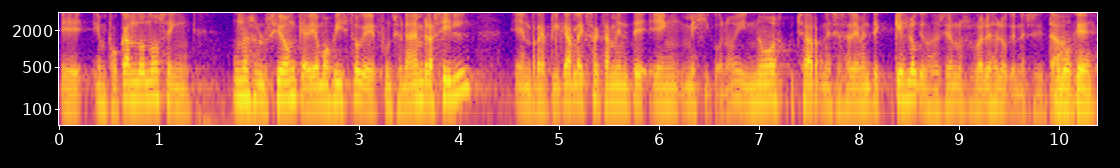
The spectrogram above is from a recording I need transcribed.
eh, enfocándonos en una solución que habíamos visto que funcionaba en Brasil, en replicarla exactamente en México, ¿no? Y no escuchar necesariamente qué es lo que nos decían los usuarios de lo que necesitaban. ¿Cómo qué?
